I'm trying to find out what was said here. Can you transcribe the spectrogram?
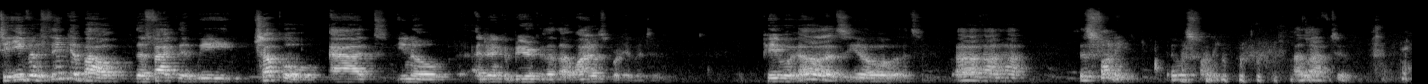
To even think about the fact that we chuckle at, you know, I drank a beer because I thought wine was prohibited. People, oh, that's, you know, that's, ah, ha, ha. It's funny. It was funny. I laughed too.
